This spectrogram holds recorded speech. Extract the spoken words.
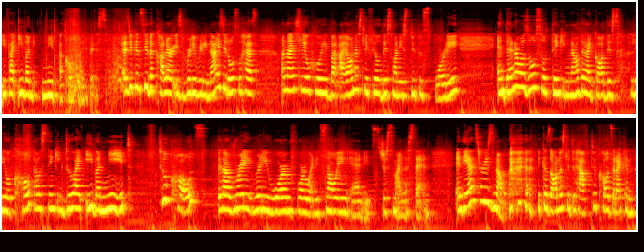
if I even need a coat like this. As you can see, the color is really, really nice. It also has a nice little hoodie, but I honestly feel this one is too, too sporty. And then I was also thinking, now that I got this little coat, I was thinking, do I even need two coats that are really, really warm for when it's snowing and it's just minus 10? And the answer is no, because honestly, to have two coats that I can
